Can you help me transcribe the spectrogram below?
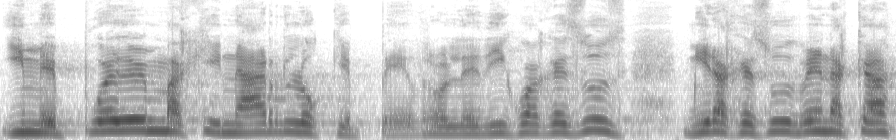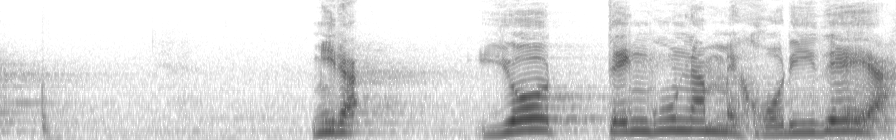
Y me puedo imaginar lo que Pedro le dijo a Jesús. Mira Jesús, ven acá. Mira, yo tengo una mejor idea.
